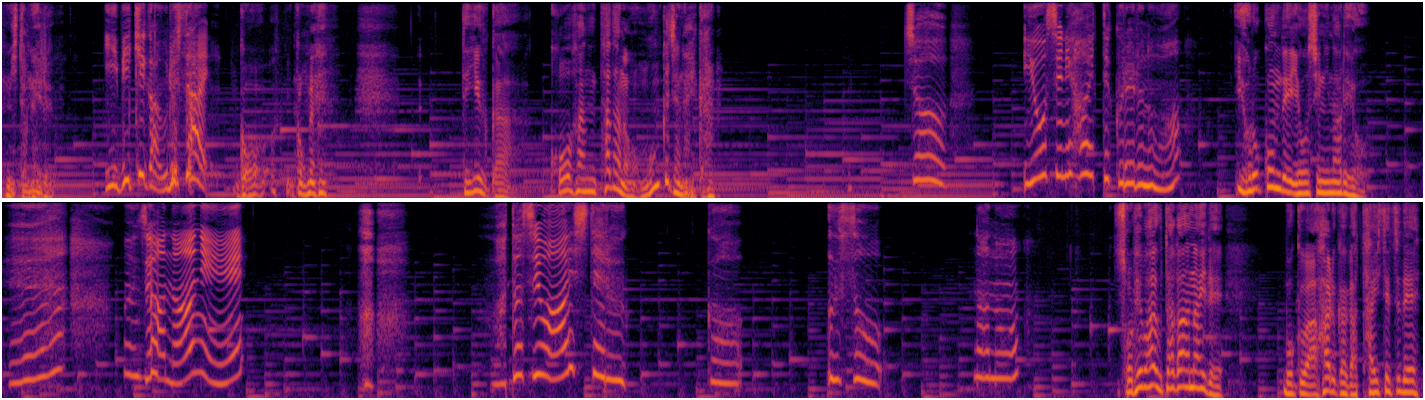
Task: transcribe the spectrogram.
認める。いびきがうるさい。ごごめんっていうか後半ただの文句じゃないかじゃあ養子に入ってくれるのは？喜んで養子になるよ。えー、じゃあ何？あ私を愛してるが嘘。なの？それは疑わないで。僕ははるかが大切で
